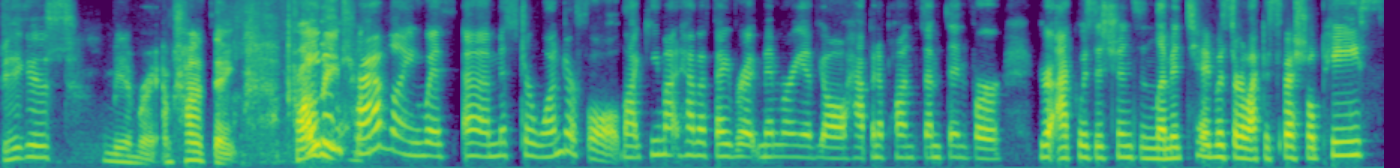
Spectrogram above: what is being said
biggest memory. I'm trying to think. Probably Even traveling with uh, Mr. Wonderful, like you might have a favorite memory of y'all happen upon something for your acquisitions and limited. Was there like a special piece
